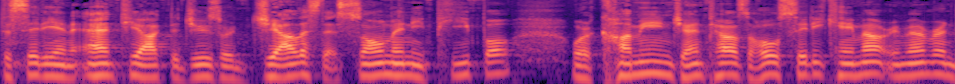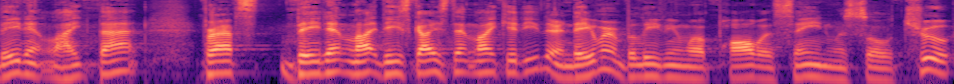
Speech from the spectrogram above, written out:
the city in Antioch, the Jews were jealous that so many people were coming, Gentiles, the whole city came out, remember? And they didn't like that. Perhaps they didn't like, these guys didn't like it either, and they weren't believing what Paul was saying was so true.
